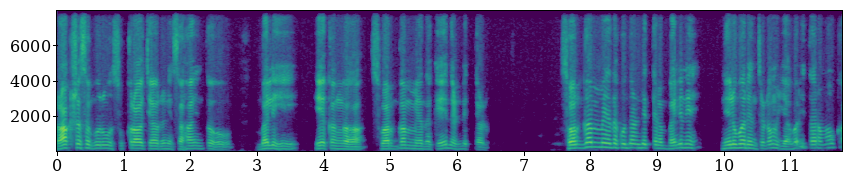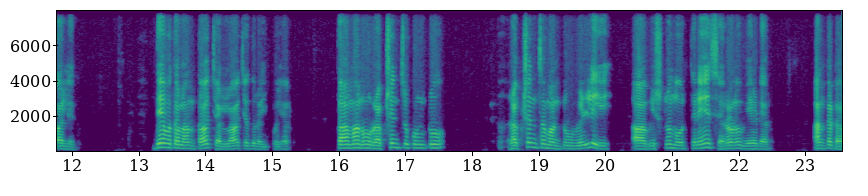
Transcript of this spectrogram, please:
రాక్షస గురువు శుక్రాచార్యుని సహాయంతో బలి ఏకంగా స్వర్గం మీదకే దండెత్తాడు. స్వర్గం మీదకు దండెత్తిన బలిని నిలువరించడం ఎవరి తరమూ కాలేదు. దేవతలంతా చెల్లా చెదురైపోయారు తమను రక్షించుకుంటూ రక్షించమంటూ వెళ్ళి ఆ విష్ణుమూర్తినే శరణు వేడారు. అంతటా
